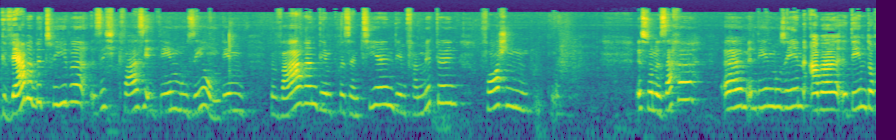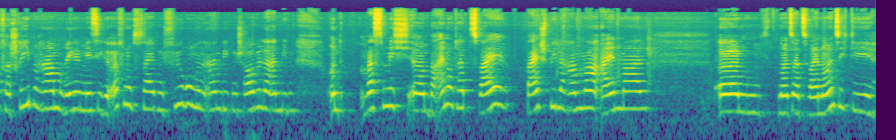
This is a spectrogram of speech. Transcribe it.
Gewerbebetriebe sich quasi dem Museum, dem Bewahren, dem Präsentieren, dem Vermitteln Forschen ist so eine Sache ähm, in den Museen, aber dem doch verschrieben haben, regelmäßige Öffnungszeiten, Führungen anbieten, Schaubilder anbieten. Und was mich äh, beeindruckt hat, zwei Beispiele haben wir. Einmal ähm, 1992 die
